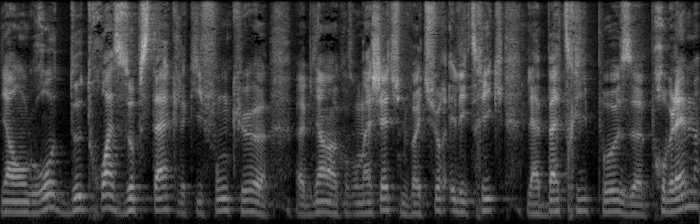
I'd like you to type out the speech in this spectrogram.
il y a en gros deux trois obstacles qui font que, eh bien, quand on achète une voiture électrique, la batterie pose problème.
